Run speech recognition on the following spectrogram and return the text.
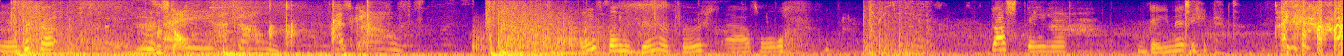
Yeah, trick shot. Let's go. Hey, let's go. Let's go. At least buy me dinner first, asshole. Gosh dang it. Dang it. the same thing!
